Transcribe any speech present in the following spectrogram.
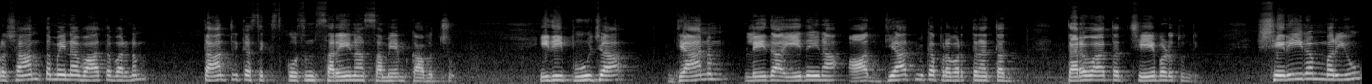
ప్రశాంతమైన వాతావరణం తాంత్రిక సెక్స్ కోసం సరైన సమయం కావచ్చు. ఇది పూజ ధ్యానం లేదా ఏదైనా ఆధ్యాత్మిక ప్రవర్తన త తర్వాత చేయబడుతుంది. శరీరం మరియు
